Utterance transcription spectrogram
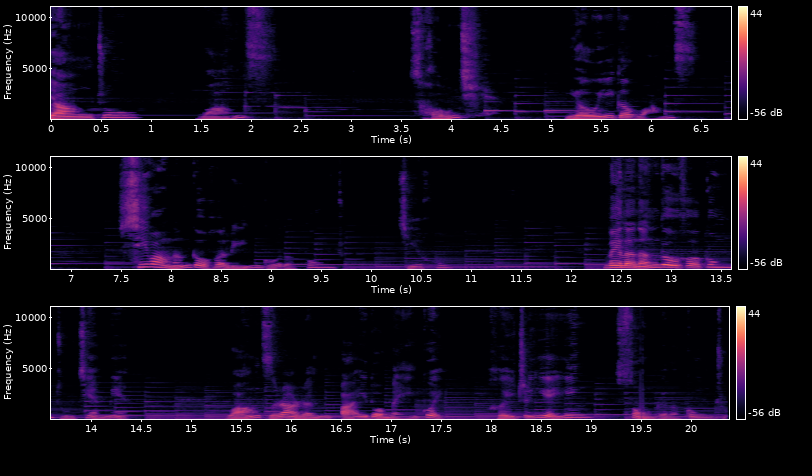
养猪王子。从前有一个王子，希望能够和邻国的公主结婚。为了能够和公主见面，王子让人把一朵玫瑰和一只夜莺送给了公主。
